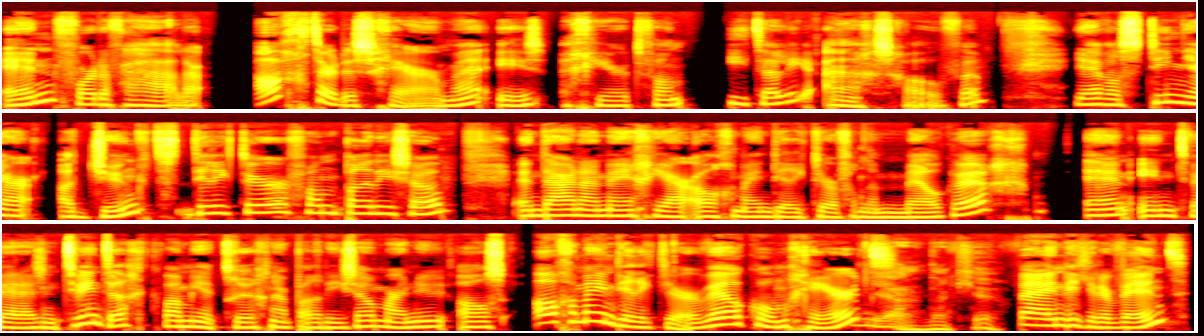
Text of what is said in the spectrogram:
En voor de verhalen achter de schermen is Geert van Italië aangeschoven. Jij was tien jaar adjunct directeur van Paradiso en daarna negen jaar algemeen directeur van de Melkweg. En in 2020 kwam je terug naar Paradiso, maar nu als algemeen directeur. Welkom Geert. Ja, dank je. Fijn dat je er bent.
